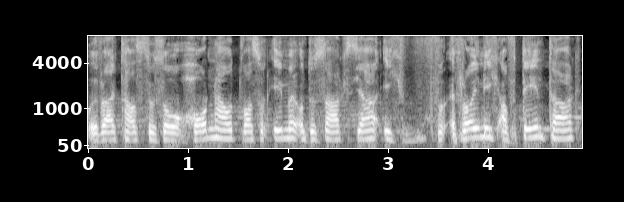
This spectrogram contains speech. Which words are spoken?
oder vielleicht hast du so Hornhaut, was auch immer, und du sagst, ja, ich freue mich auf den Tag,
